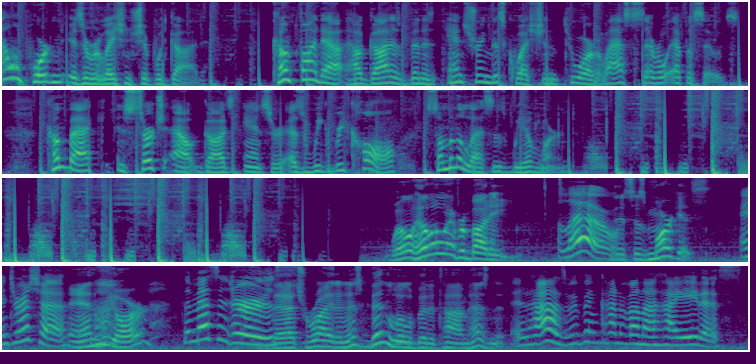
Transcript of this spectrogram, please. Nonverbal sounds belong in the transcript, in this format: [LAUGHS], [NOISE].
How important is a relationship with God? Come find out how God has been answering this question through our last several episodes. Come back and search out God's answer as we recall some of the lessons we have learned. Well, hello, everybody. Hello. This is Marcus. And Trisha. And we are. [LAUGHS] the Messengers. That's right. And it's been a little bit of time, hasn't it? It has. We've been kind of on a hiatus.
